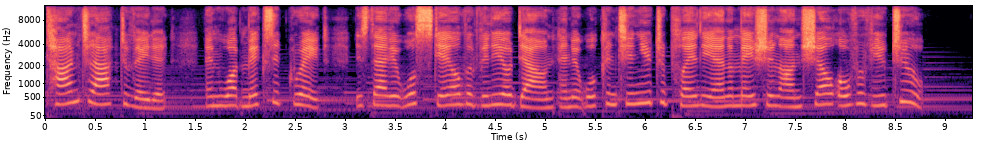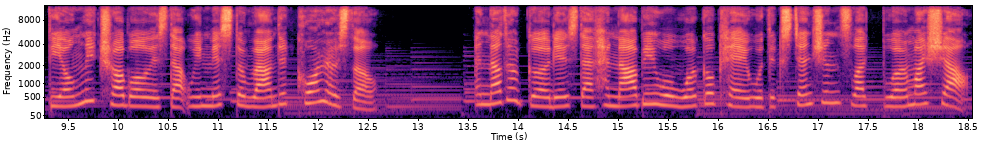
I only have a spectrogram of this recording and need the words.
Time to activate it, and what makes it great, is that it will scale the video down and it will continue to play the animation on shell overview too. The only trouble is that we missed the rounded corners though. Another good is that Hanabi will work okay with extensions like Blur My Shell.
